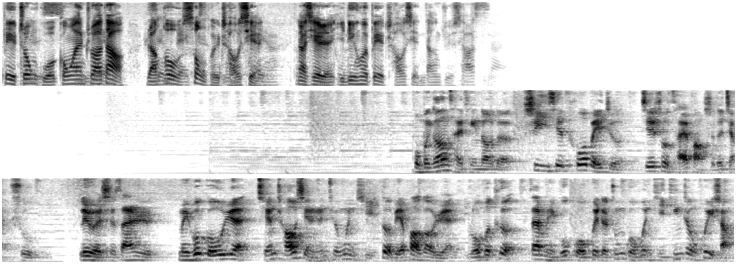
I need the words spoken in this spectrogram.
被中国公安抓到，然后送回朝鲜，那些人一定会被朝鲜当局杀死。我们刚才听到的是一些脱北者接受采访时的讲述。六月十三日，美国国务院前朝鲜人权问题特别报告员罗伯特在美国国会的中国问题听证会上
